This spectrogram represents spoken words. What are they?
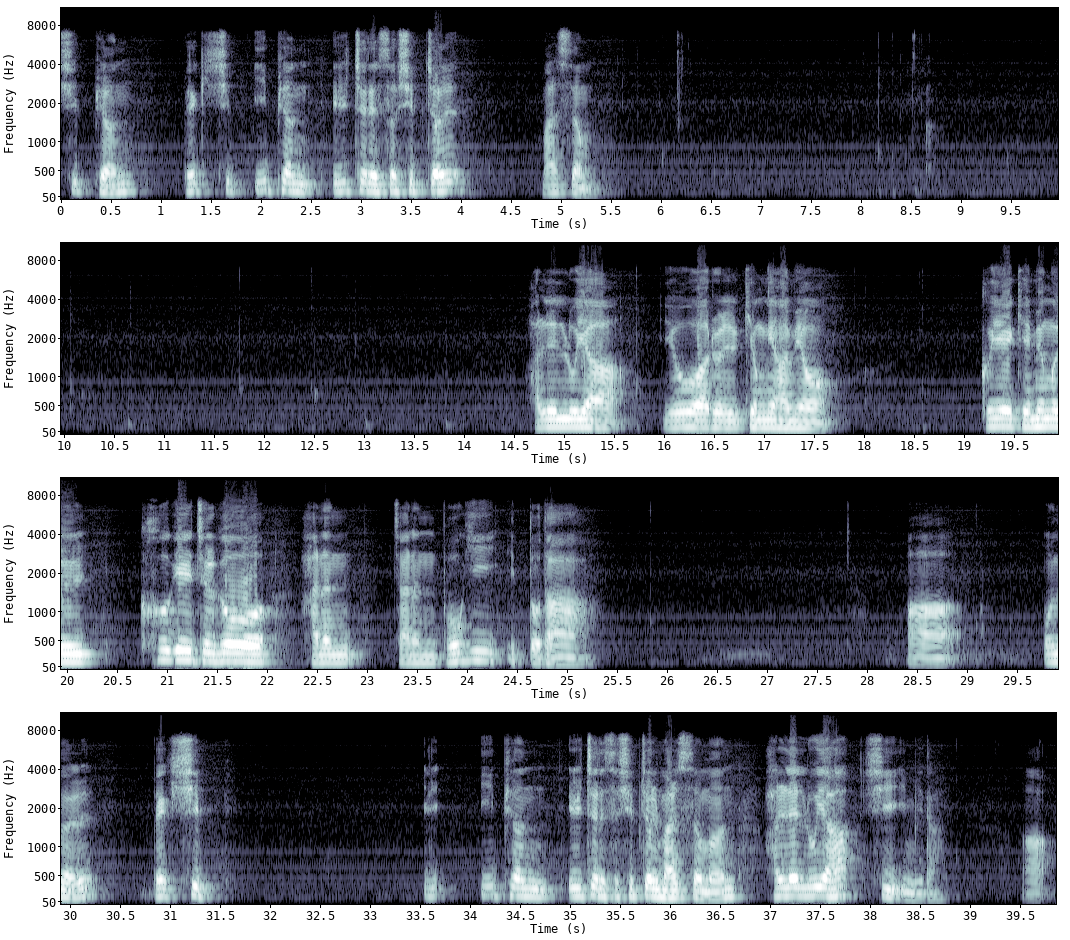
시편 112편 1절에서 10절 말씀 할렐루야 여호와를 경외하며 그의 계명을 크게 즐거워하는 자는 복이 있도다. 아, 오늘 112편 1절에서 10절 말씀은 할렐루야 시입니다. 아,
